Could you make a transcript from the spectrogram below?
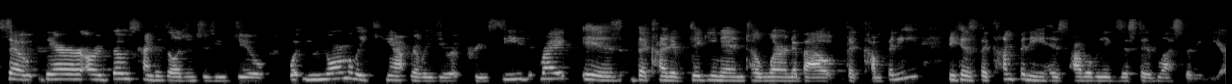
So there are those kinds of diligences you do. What you normally can't really do at pre seed, right, is the kind of digging in to learn about the company because the company has probably existed less than a year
